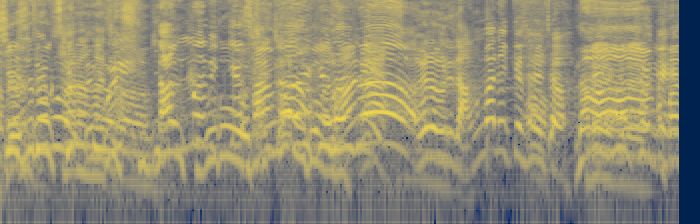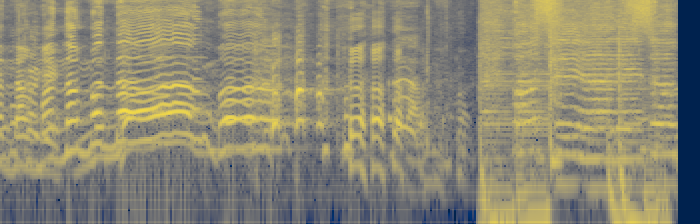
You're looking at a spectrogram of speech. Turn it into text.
스스로 사랑하자. 낭만 있게 살자. 그래, 우리 낭만 있게 살자. 낭만 낭만 낭만 낭만. 버스 안에서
